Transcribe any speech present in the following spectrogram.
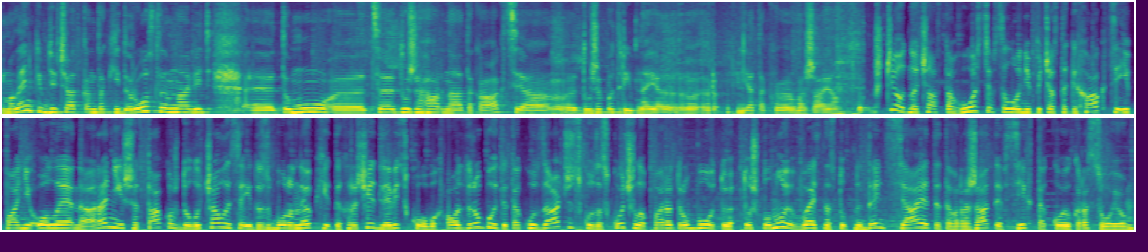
маленьким дівчаткам, так і дорослим навіть. Е, Тому це дуже гарна така акція, дуже потрібна. Я, я так вважаю. Ще одна часта гостя в салоні під час таких акцій і пані Олена. Раніше також долучалися і до збору необхідних речей для військових. А от зробити таку зачіску заскочила перед роботою. Тож планує весь наступний день сяяти та вражати всіх такою красою.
